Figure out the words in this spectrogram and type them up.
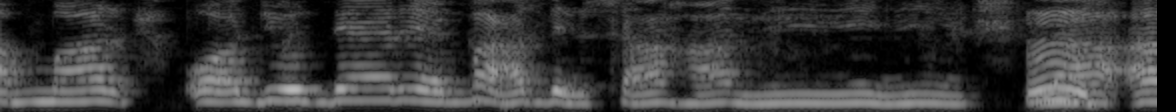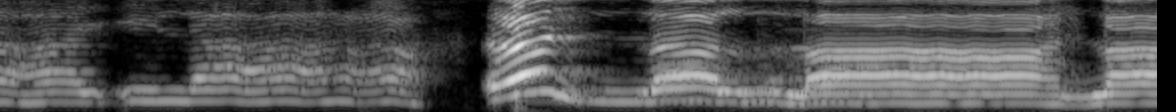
আমার অযোধ্যের বাদে সাহানি ইলাহা ইল্লাল্লাহ লা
